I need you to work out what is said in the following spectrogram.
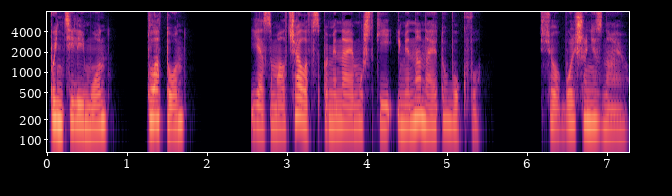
Пантелеймон, Платон. Я замолчала, вспоминая мужские имена на эту букву. Все, больше не знаю.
